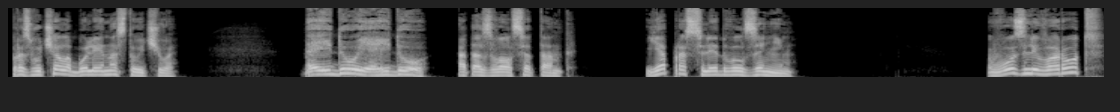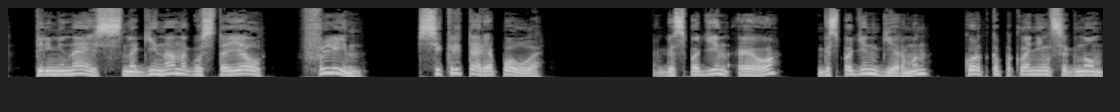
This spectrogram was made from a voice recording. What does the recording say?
прозвучало более настойчиво. «Да иду я, иду!» — отозвался танк. Я проследовал за ним. Возле ворот, переминаясь с ноги на ногу, стоял Флинн, секретарь Аполло. «Господин Эо, господин Герман», — коротко поклонился гном,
